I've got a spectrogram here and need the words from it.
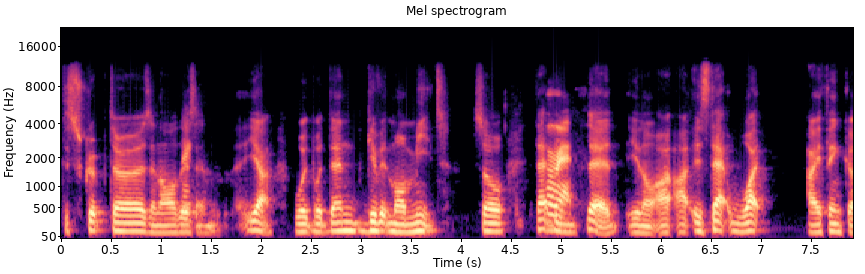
descriptors, and all this, Right. and yeah, would would then give it more meat. So that being said, you know, uh, uh, is that what I think uh,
